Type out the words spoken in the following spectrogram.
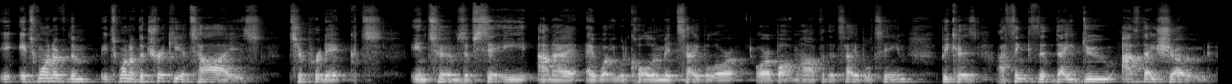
it's one of the it's one of the trickier ties to predict in terms of City and a, a what you would call a mid-table or or a bottom half of the table team because I think that they do as they showed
